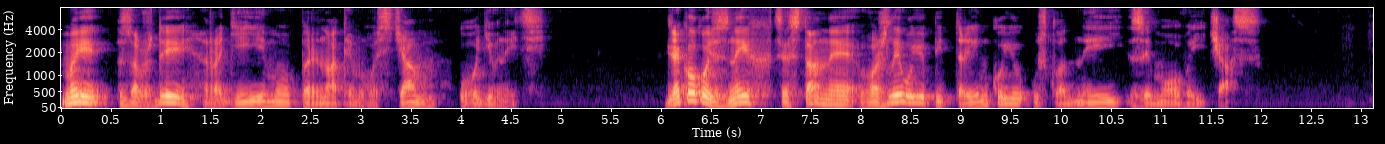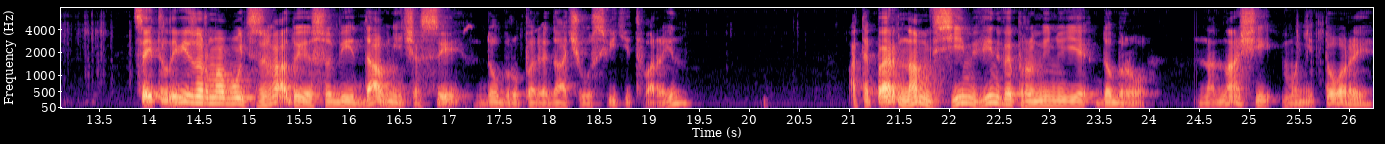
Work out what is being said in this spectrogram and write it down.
Ми завжди радіємо пернатим гостям у годівниці. Для когось з них це стане важливою підтримкою у складний зимовий час. Цей телевізор, мабуть, згадує собі давні часи, добру передачу у світі тварин. А тепер нам всім він випромінює добро на наші монітори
